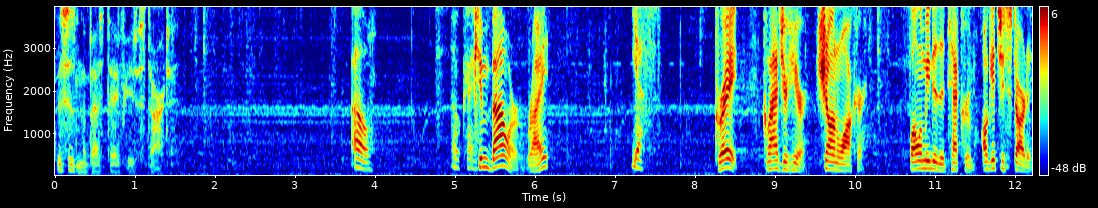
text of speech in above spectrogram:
this isn't the best day for you to start. Oh. Okay. Kim Bauer, right? Yes. Great. Glad you're here. Sean Walker. Follow me to the tech room. I'll get you started.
